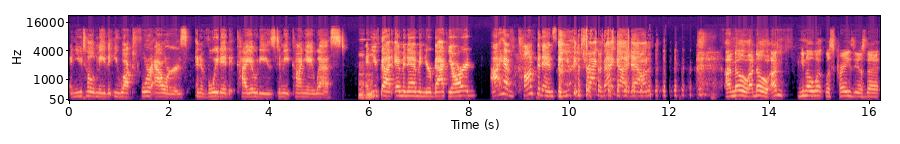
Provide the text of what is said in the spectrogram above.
and you told me that you walked four hours and avoided coyotes to meet Kanye West, mm-hmm. and you've got Eminem in your backyard. I have confidence that you can track that guy down. I know, I know. I'm you know what was crazy is that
